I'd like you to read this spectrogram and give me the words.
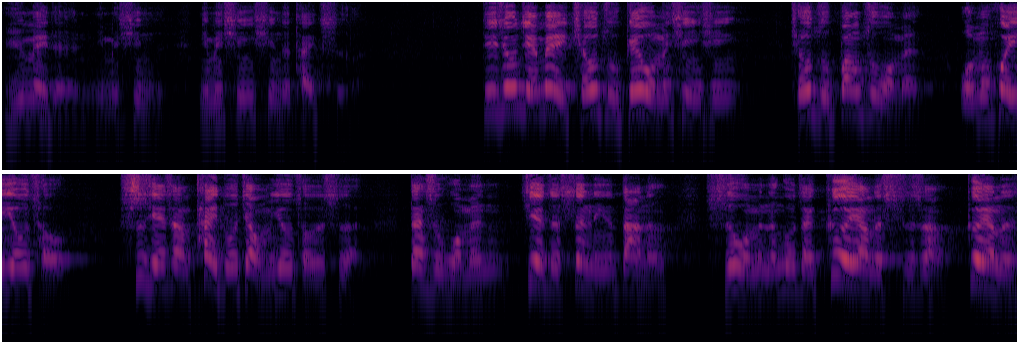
愚昧的人，你们信，你们心信的太迟了。弟兄姐妹，求主给我们信心，求主帮助我们。我们会忧愁，世界上太多叫我们忧愁的事，但是我们借着圣灵的大能，使我们能够在各样的事上、各样的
